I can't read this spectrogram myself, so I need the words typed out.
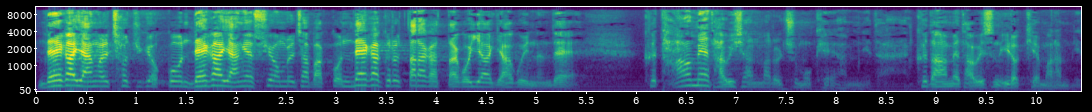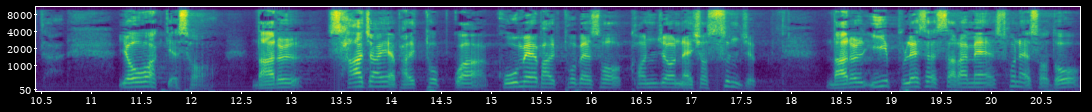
내가 양을 쳐 죽였고 내가 양의 수염을 잡았고 내가 그를 따라갔다고 이야기하고 있는데 그 다음에 다윗이 한 말을 주목해야 합니다. 그 다음에 다윗은 이렇게 말합니다. 여호와께서 나를 사자의 발톱과 곰의 발톱에서 건져내셨은즉 나를 이 블레셋 사람의 손에서도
